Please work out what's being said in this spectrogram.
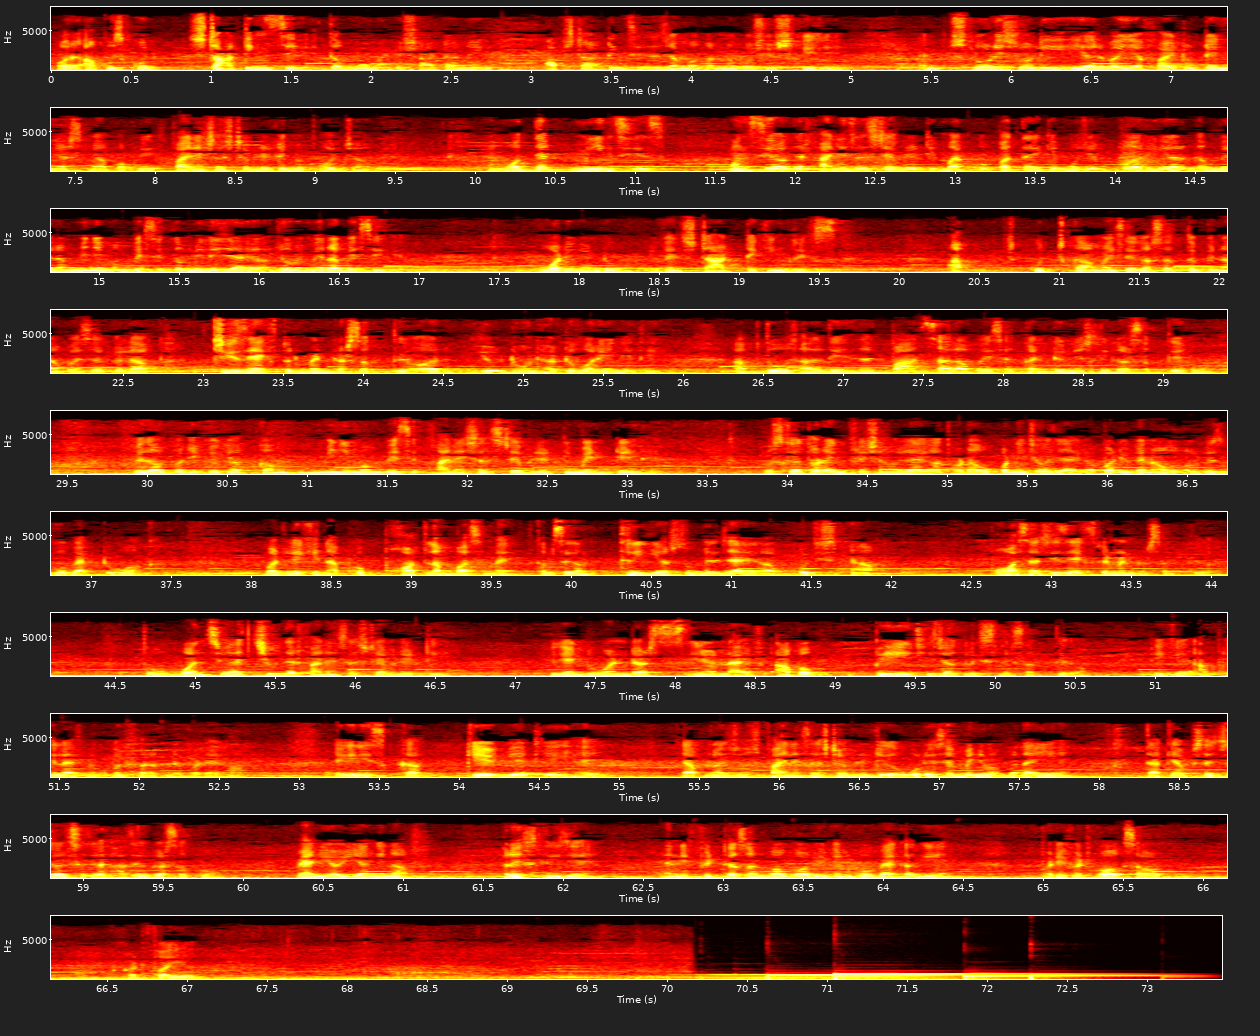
और आप उसको स्टार्टिंग से द मोमेंट स्टार्ट अर्निंग आप स्टार्टिंग से इसे जमा करने की कोशिश कीजिए। And slowly slowly year by year five to ten years में आप अपनी फाइनेंशियल स्टेबिलिटी में पहुँच जाओगे। And what that means is once you that financial stability मैं आपको पता है कि मुझे पर ईयर का मेरा मिनिमम बेसिक तो मिल ही जाएगा, जो भी मेरा बेसिक है। What you can do you can start taking risk आप कुछ काम ऐसे कर सकते हो, बिना पैसे के आप चीज़ें एक्सपेरिमेंट कर सकते हो, और you don't have to worry anything आप दो साल, तीन साल, पाँच साल आप ऐसे कंटिन्यूसली कर सकते हो। विदाउट वरी क्योंकि आपका minimum basic financial stability maintain है। उसके बाद थोड़ा इन्फ्लेशन हो जाएगा, थोड़ा ऊपर नीचे हो जाएगा but you can always go back to work but लेकिन आपको बहुत लंबा समय, कम से कम थ्री ईयर्स तो मिल जाएगा आपको, जिसमें आप बहुत सारी चीज़ें एक्सपेरिमेंट कर सकते हो। तो once you achieve that financial stability you can do wonders in your life आप अब बेझिझक रिस्क ले सकते हो, ठीक है? आपकी लाइफ में कोई फ़र्क नहीं पड़ेगा। लेकिन इसका केवियट यही है कि अपना जो फाइनेंशियल स्टेबिलिटी है वो इसे मिनिमम बनाइए, ताकि आप इसे जल्द से जल्द हासिल कर सको। When you are young enough risk लीजिए and if it doesn't work out you can go back again but if it work out good for you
